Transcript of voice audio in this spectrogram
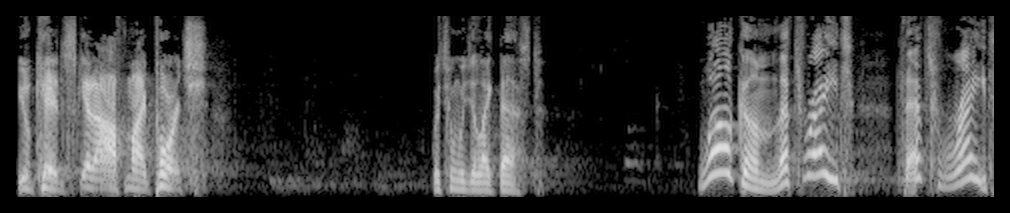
you kids, get off my porch? Which one would you like best? Welcome. That's right. That's right.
